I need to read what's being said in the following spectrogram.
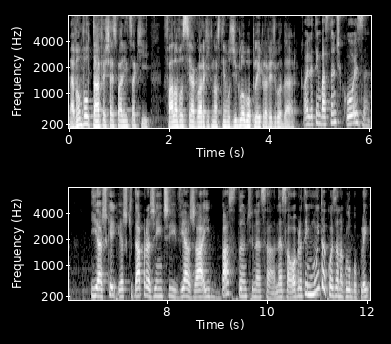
Mas vamos voltar a fechar esse parênteses aqui. Fala você agora o que nós temos de Globoplay para ver de Godard. Olha, tem bastante coisa. E acho que, acho que dá pra gente viajar aí bastante nessa, nessa obra. Tem muita coisa na Globoplay.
